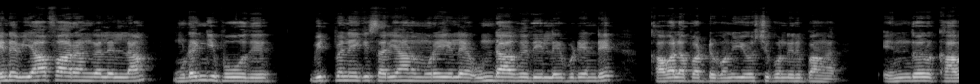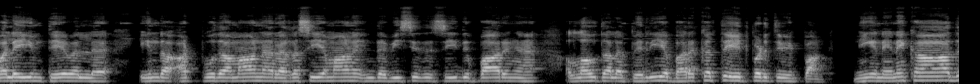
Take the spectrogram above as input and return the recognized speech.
என் வியாபாரங்கள் எல்லாம் முடங்கி போகுது. விற்பனைக்கு சரியான முறையில உண்டாகுது இல்லை இப்படி என்று கவலைப்பட்டு கொண்டு யோசிச்சு கொண்டு இருப்பாங்க. எந்த ஒரு கவலையும் தேவையில்ல இந்த அற்புதமான ரகசியமான இந்த விஷயத்தை செய்து பாருங்க. அல்லாஹு தாலா பெரிய பறக்கத்தை ஏற்படுத்தி வைப்பான். நீங்க நினைக்காத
